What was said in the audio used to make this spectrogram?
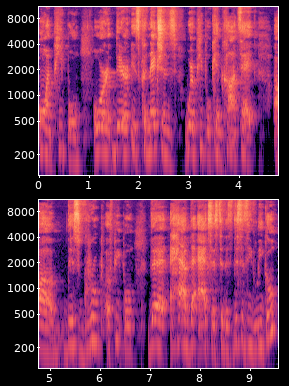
on people, or there is connections where people can contact um, this group of people that have the access to this. This is illegal.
